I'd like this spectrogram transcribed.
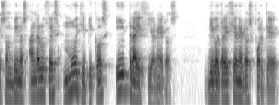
que son vinos andaluces muy típicos y traicioneros. Digo traicioneros porque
